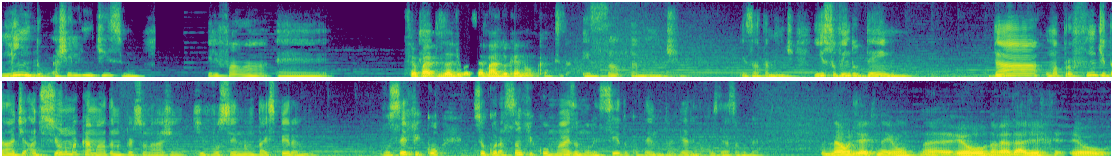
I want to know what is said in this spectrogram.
lindo, achei lindíssimo. Ele fala. É, Seu pai é, precisa de você mais do que nunca. Exatamente. Exatamente. Isso vem do Daemon, dá uma profundidade, adiciona uma camada no personagem que você não tá esperando. Você ficou. Seu coração ficou mais amolecido com o Daemon Targaryen depois dessa, Roberto? Não, de jeito nenhum. Né? Eu, na verdade, eu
